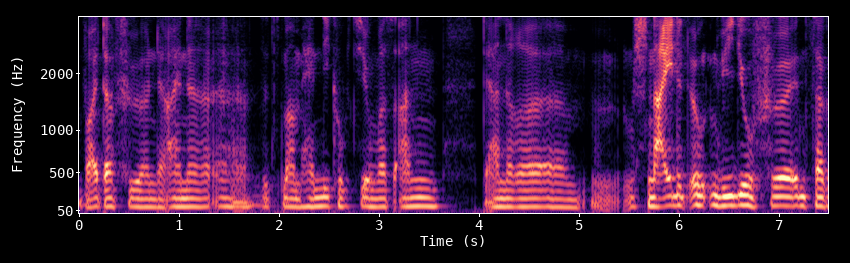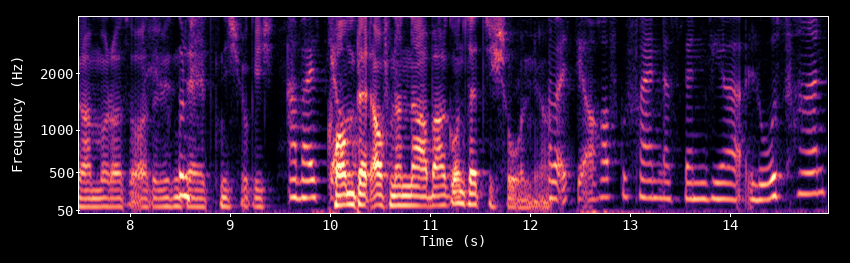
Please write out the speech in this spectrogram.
weiterführen. Der eine äh, sitzt mal am Handy, guckt sich irgendwas an, der andere ähm, schneidet irgendein Video für Instagram oder so. Also wir sind Und, ja jetzt nicht wirklich komplett auch, aufeinander, aber grundsätzlich schon, ja. Aber ist dir auch aufgefallen, dass wenn wir losfahren,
